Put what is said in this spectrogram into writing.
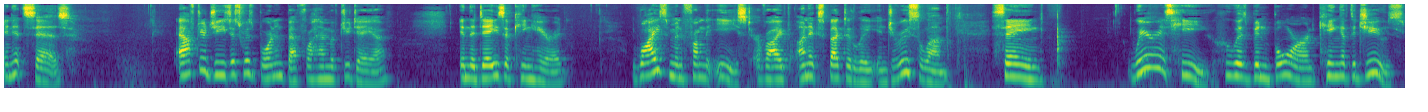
And it says, After Jesus was born in Bethlehem of Judea, in the days of King Herod, wise men from the east arrived unexpectedly in Jerusalem, saying, Where is he who has been born King of the Jews?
